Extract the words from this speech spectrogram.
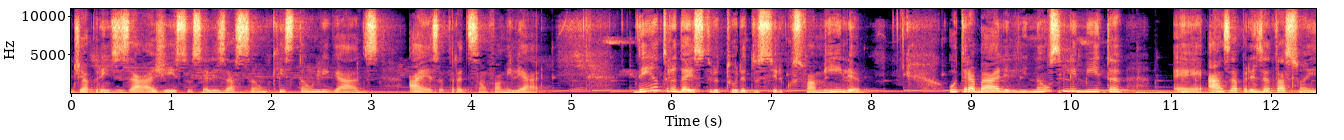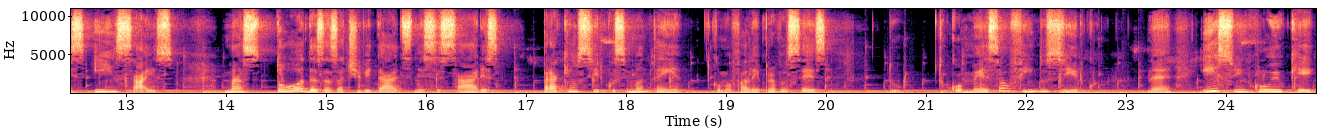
de aprendizagem e socialização que estão ligados a essa tradição familiar. Dentro da estrutura dos circos família, o trabalho ele não se limita é, às apresentações e ensaios, mas todas as atividades necessárias para que um circo se mantenha, como eu falei para vocês, do, do começo ao fim do circo. Né? Isso inclui o que?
